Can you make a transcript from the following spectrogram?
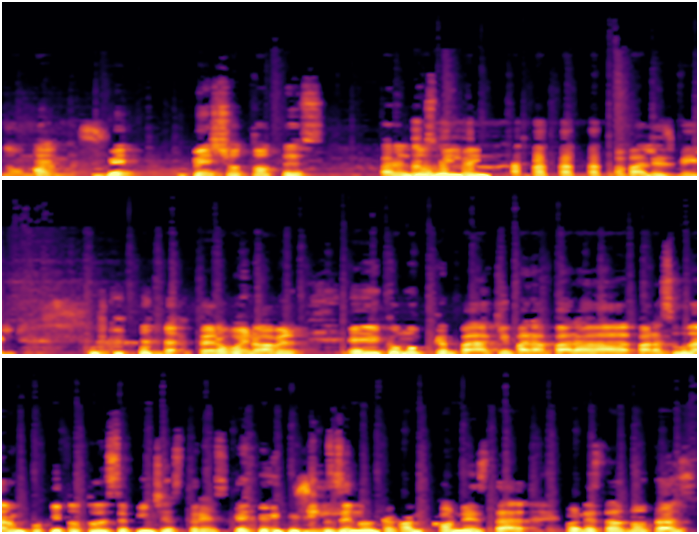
No mames. be- para el 2020. Vales mil. Pero bueno, a ver, eh, como que aquí para, para, para sudar un poquito todo este pinche estrés que, Sí. que se nos dio con, con, esta, con estas notas,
